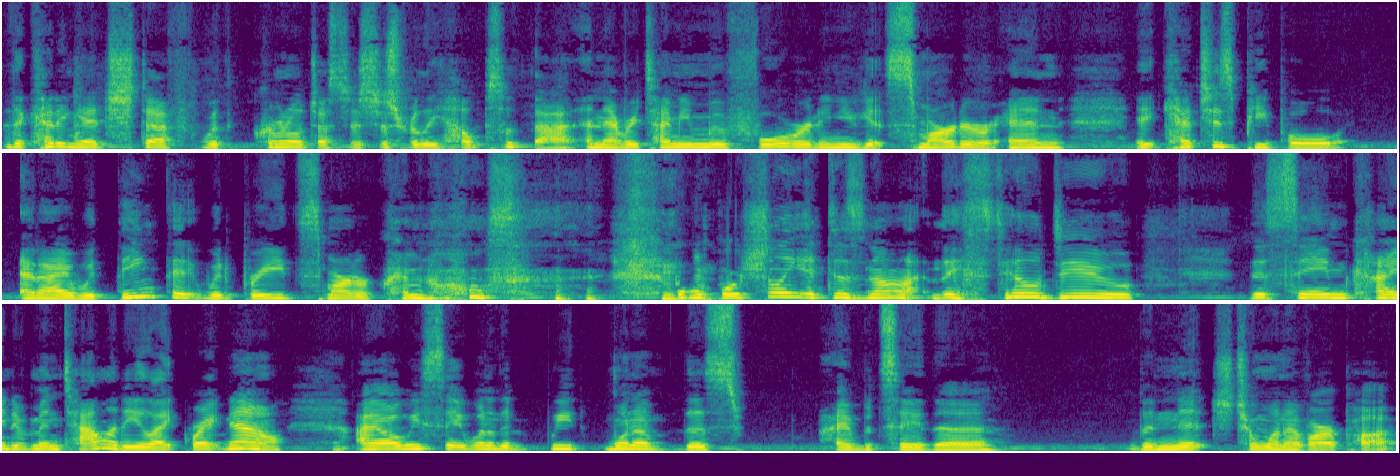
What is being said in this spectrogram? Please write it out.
the cutting edge stuff with criminal justice just really helps with that. And every time you move forward and you get smarter and it catches people. And I would think that it would breed smarter criminals. but unfortunately it does not. They still do the same kind of mentality. Like right now, I always say one of the we one of this I would say the the niche to one of our po-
